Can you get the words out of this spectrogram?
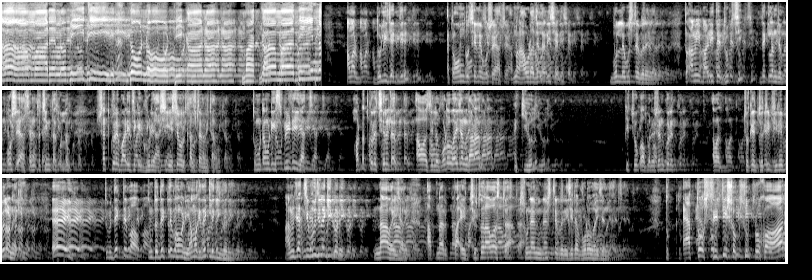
আমার নবীজির দোনো ঠিকানা, মক্কা, মদিনা। আমার দলিজ একদিন একটা অন্ধ ছেলে বসে আছে, আপনার হাওড়া জেলারই ছেলে, বললে বুঝতে পেরে যাবে। তো আমি বাড়িতে ঢুকছি, দেখলাম যে বসে আছে, আমি তো চিন্তা করলাম শাট করে বাড়ি থেকে ঘুরে আসি, এসে ওর কাজটা মেটাবো। তো মোটামুটি স্পিডেই যাচ্ছি। হঠাৎ করে ছেলেটা আওয়াজ দিল, বড় ভাইজান, দাঁড়ান। কি হলো? কি চোখ অপারেশন করে আবার চোখের জ্যোতি ফিরে পেল নাকি? এই তুমি দেখতে পাও তুমি তো দেখতে পাওনি আমাকে দেখলে কি করে? আমি যাচ্ছি বুঝলে কি করে? না ভাই ভাইজান আপনার পায়ের জুতোর আওয়াজটা শুনে আমি বুঝতে পেরেছি এটা বড় ভাইজান যাচ্ছে। তো এত স্মৃতি শক্তি প্রখর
